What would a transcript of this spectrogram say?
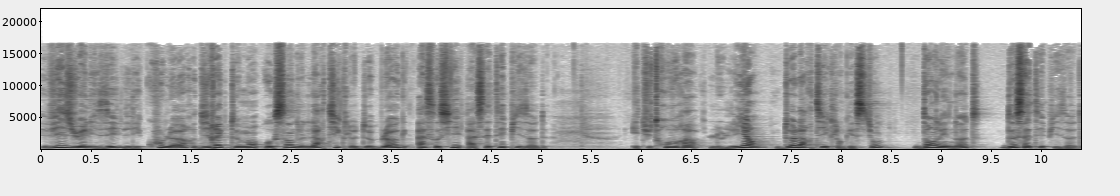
visualiser les couleurs directement au sein de l'article de blog associé à cet épisode. Et tu trouveras le lien de l'article en question dans les notes de cet épisode.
